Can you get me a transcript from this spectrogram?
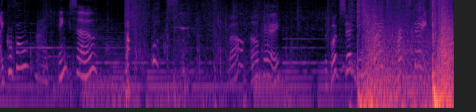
Microphone? I think so. Well, okay. The book said we need mics to prep the stage.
